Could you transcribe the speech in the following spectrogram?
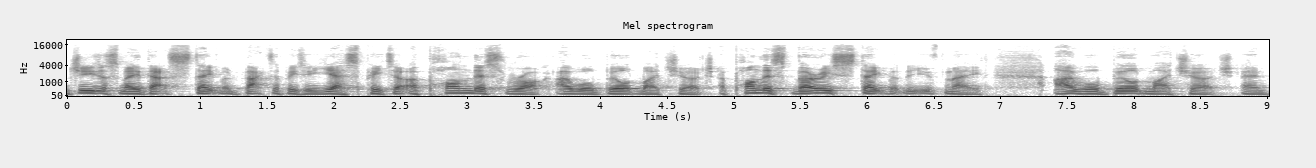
Jesus made that statement back to Peter Yes, Peter, upon this rock I will build my church. Upon this very statement that you've made, I will build my church. And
